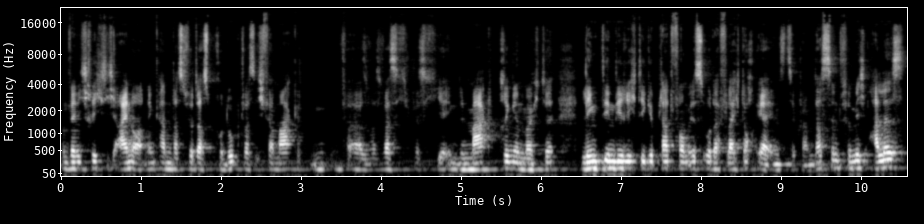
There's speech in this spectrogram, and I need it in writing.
und wenn ich richtig einordnen kann, dass für das Produkt, was ich vermarkten, also was, was, ich, was ich hier in den Markt bringen möchte, LinkedIn die richtige Plattform ist oder vielleicht auch eher Instagram. Das sind für mich alles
